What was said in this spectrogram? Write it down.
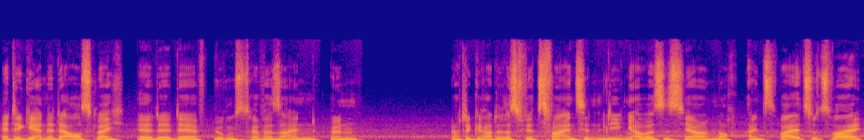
Hätte gerne der Ausgleich, äh, der, der Führungstreffer sein können. Ich dachte gerade, dass wir 2-1 hinten liegen, aber es ist ja noch ein 2 zu 2.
